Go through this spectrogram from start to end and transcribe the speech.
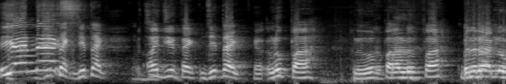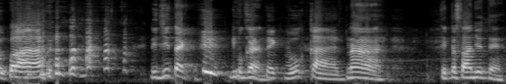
Iya, Jitek, next. Jitek. Oh Jitek. Jitek. Lupa. Lupa, Lupa. lupa. Beneran lupa. Digitek. Bukan. Jitek bukan. Nah, tipe selanjutnya.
